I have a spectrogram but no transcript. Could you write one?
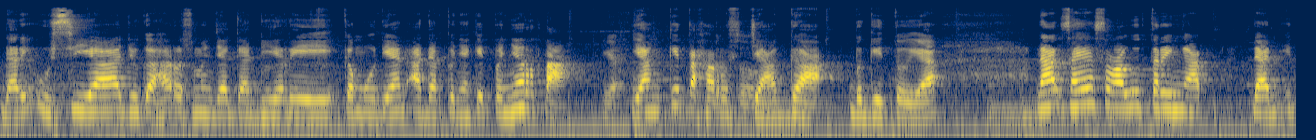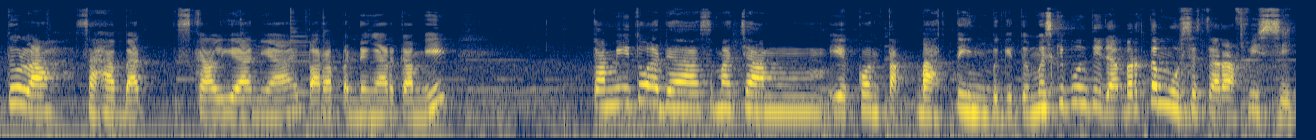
dari usia juga harus menjaga diri. Kemudian ada penyakit penyerta ya. yang kita harus Betul. jaga begitu ya. Nah saya selalu teringat dan itulah sahabat sekalian ya para pendengar kami kami itu ada semacam ya kontak batin begitu. Meskipun tidak bertemu secara fisik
